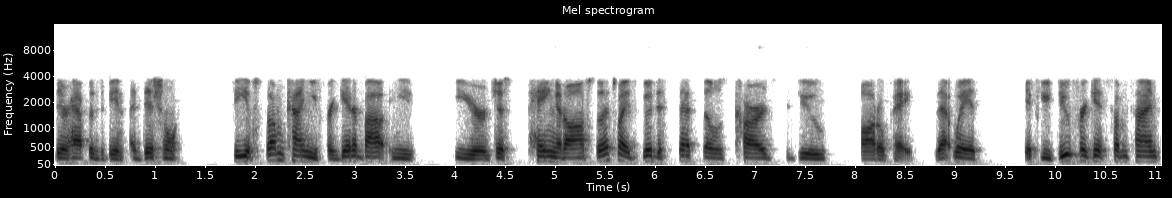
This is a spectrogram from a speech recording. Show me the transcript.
there happens to be an additional fee of some kind you forget about, and you you're just paying it off. So that's why it's good to set those cards to do auto pay. That way, it's if you do forget sometime,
